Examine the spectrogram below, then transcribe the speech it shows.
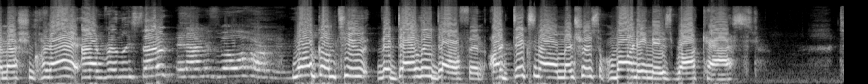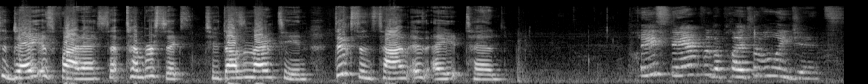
I'm Ashton Cornett. I'm Ridley Stokes. And I'm Isabella Hartman. Welcome to the Daily Dolphin, our Dixon Elementary's morning news broadcast. Today is Friday, September 6, 2019. Dixon's time is 8:10. Please stand for the Pledge of Allegiance.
